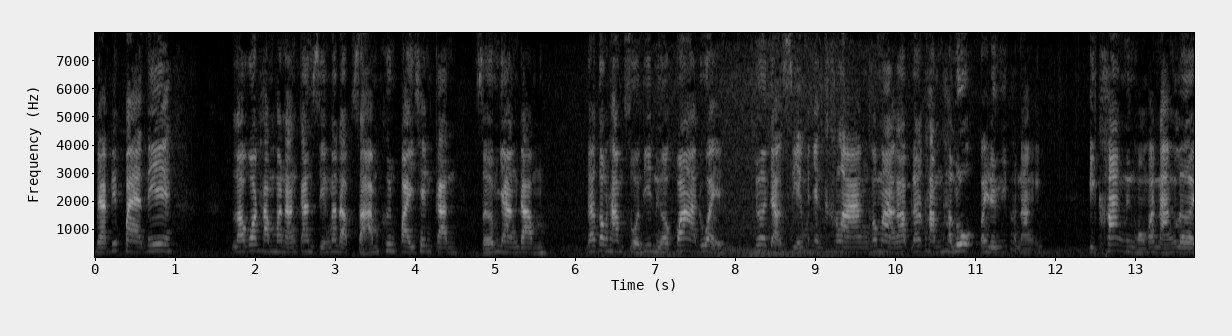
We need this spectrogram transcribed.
แบบที่ 8 นี้เราก็ทำผนังกันเสียงระดับ 3 ขึ้นไปเช่นกันเสริมยางดำและต้องทำส่วนที่เหนือฝ้าด้วย เนื่องจากเสียงมันยังคลางเข้ามาครับ แล้วทำทะลุไปถึงอีกผนังอีก อีกข้างหนึ่งของผนังเลย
